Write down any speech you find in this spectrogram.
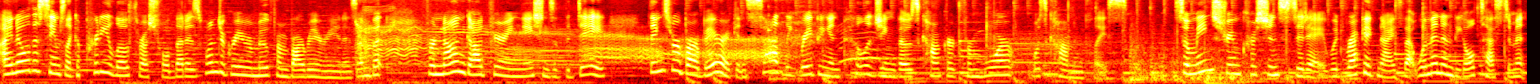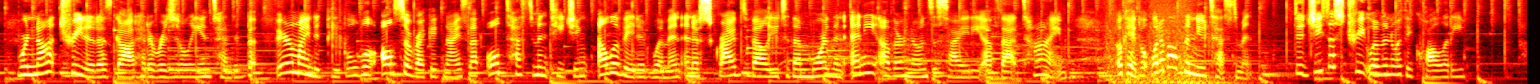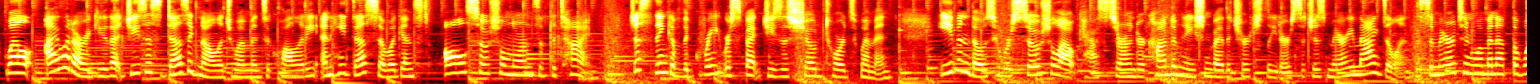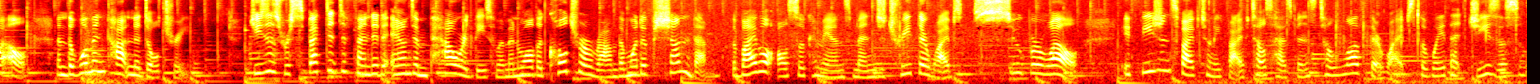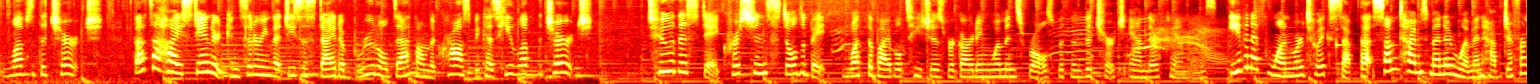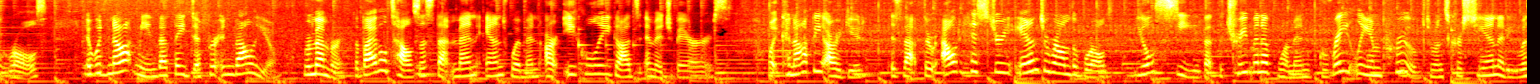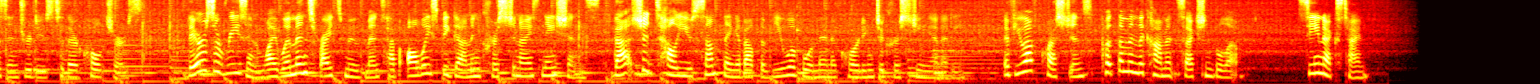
I know this seems like a pretty low threshold that is one degree removed from barbarianism, but for non God fearing nations of the day, things were barbaric and sadly raping and pillaging those conquered from war was commonplace. So mainstream Christians today would recognize that women in the Old Testament were not treated as God had originally intended, but fair minded people will also recognize that Old Testament teaching elevated women and ascribed value to them more than any other known society of that time. Okay, but what about the New Testament? Did Jesus treat women with equality? Well, I would argue that Jesus does acknowledge women's equality, and he does so against all social norms of the time. Just think of the great respect Jesus showed towards women. Even those who were social outcasts are under condemnation by the church leaders, such as Mary Magdalene, the Samaritan woman at the well, and the woman caught in adultery. Jesus respected, defended, and empowered these women while the culture around them would have shunned them. The Bible also commands men to treat their wives super well. Ephesians 5:25 tells husbands to love their wives the way that Jesus loves the church. That's a high standard considering that Jesus died a brutal death on the cross because he loved the church. To this day, Christians still debate what the Bible teaches regarding women's roles within the church and their families. Even if one were to accept that sometimes men and women have different roles, it would not mean that they differ in value. Remember, the Bible tells us that men and women are equally God's image bearers. What cannot be argued is that throughout history and around the world, you'll see that the treatment of women greatly improved once Christianity was introduced to their cultures. There's a reason why women's rights movements have always begun in Christianized nations. That should tell you something about the view of women according to Christianity. If you have questions, put them in the comment section below. See you next time.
